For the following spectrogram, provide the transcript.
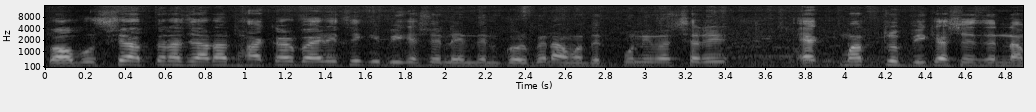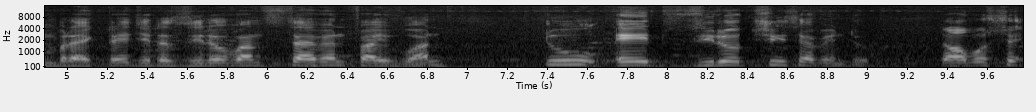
তো অবশ্যই আপনারা যারা ঢাকার বাইরে থেকে বিকাশে লেনদেন করবেন, আমাদের পূর্ণিমা শাড়ির একমাত্র বিকাশ এজেন্ট নাম্বার একটাই, যেটা zero one seven five one two eight zero three seven two. তো অবশ্যই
